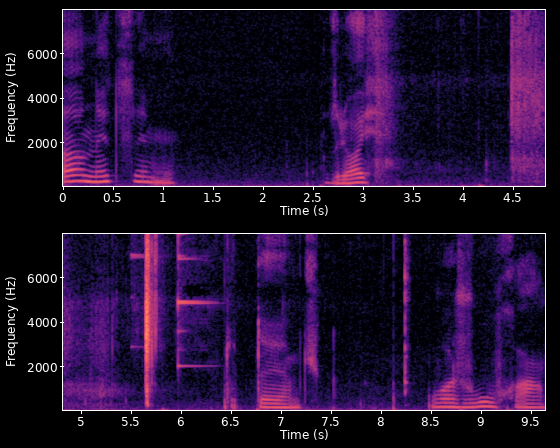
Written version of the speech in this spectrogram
А не цьому. Здрась. Тотемчик. Важуха.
